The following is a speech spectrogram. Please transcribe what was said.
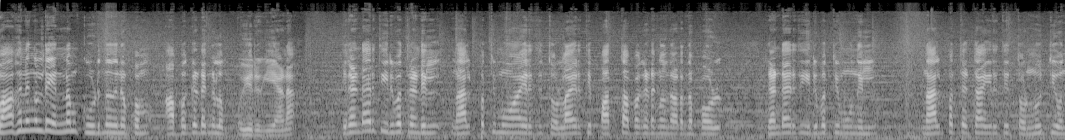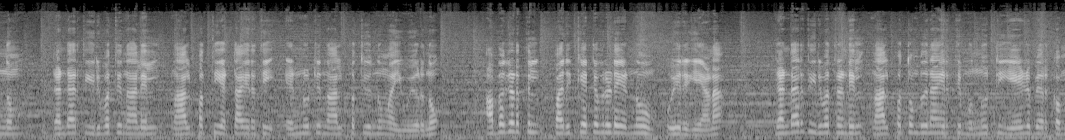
വാഹനങ്ങളുടെ എണ്ണം കൂടുന്നതിനൊപ്പം അപകടങ്ങളും ഉയരുകയാണ്. രണ്ടായിരത്തി ഇരുപത്തിരണ്ടിൽ നാൽപ്പത്തി മൂവായിരത്തി തൊള്ളായിരത്തി പത്ത് അപകടങ്ങൾ നടന്നപ്പോൾ രണ്ടായിരത്തി ഇരുപത്തി മൂന്നിൽ നാൽപ്പത്തെട്ടായിരത്തി തൊണ്ണൂറ്റി ഒന്നും രണ്ടായിരത്തി ഇരുപത്തിനാലിൽ നാൽപ്പത്തി എട്ടായിരത്തി എണ്ണൂറ്റി നാൽപ്പത്തി ഒന്നുമായി ഉയർന്നു. അപകടത്തിൽ പരിക്കേറ്റവരുടെ എണ്ണവും ഉയരുകയാണ്. രണ്ടായിരത്തി ഇരുപത്തിരണ്ടിൽ നാൽപ്പത്തൊമ്പതിനായിരത്തി മുന്നൂറ്റി ഏഴ് പേർക്കും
